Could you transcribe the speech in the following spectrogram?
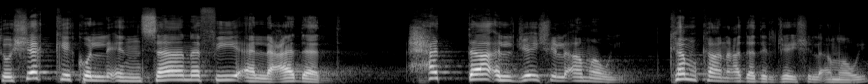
تشكك الإنسان في العدد. حتى الجيش الأموي كم كان عدد الجيش الأموي؟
